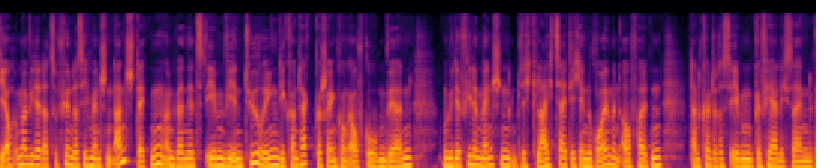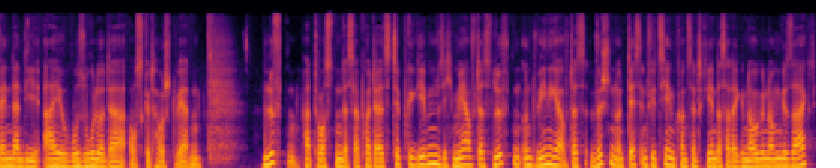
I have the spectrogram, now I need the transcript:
die auch immer wieder dazu führen, dass sich Menschen anstecken. Und wenn jetzt eben wie in Thüringen die Kontaktbeschränkungen aufgehoben werden und wieder viele Menschen sich gleichzeitig in Räumen aufhalten, dann könnte das eben gefährlich sein, wenn dann die Aerosole da ausgetauscht werden. Lüften hat Drosten deshalb heute als Tipp gegeben, sich mehr auf das Lüften und weniger auf das Wischen und Desinfizieren konzentrieren. Das hat er genau genommen gesagt.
